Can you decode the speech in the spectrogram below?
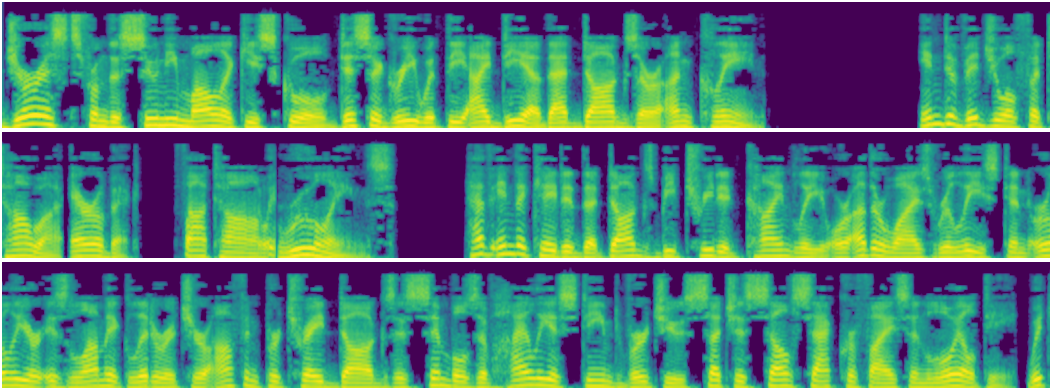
Jurists from the Sunni Maliki school disagree with the idea that dogs are unclean. Individual fatwa Arabic, rulings have indicated that dogs be treated kindly or otherwise released and earlier Islamic literature often portrayed dogs as symbols of highly esteemed virtues such as self-sacrifice and loyalty, which,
